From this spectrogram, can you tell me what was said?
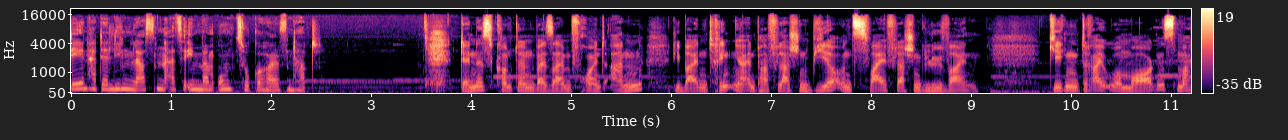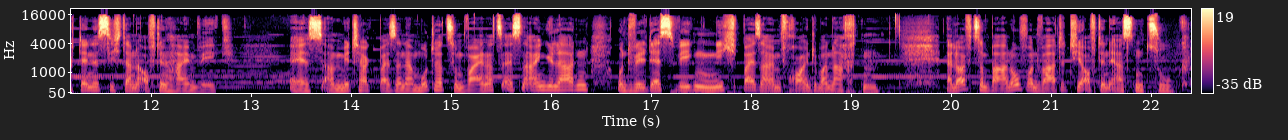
den hat er liegen lassen, als er ihm beim Umzug geholfen hat. Dennis kommt dann bei seinem Freund an. Die beiden trinken ein paar Flaschen Bier und zwei Flaschen Glühwein. Gegen 3 Uhr morgens macht Dennis sich dann auf den Heimweg. Er ist am Mittag bei seiner Mutter zum Weihnachtsessen eingeladen und will deswegen nicht bei seinem Freund übernachten. Er läuft zum Bahnhof und wartet hier auf den ersten Zug.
